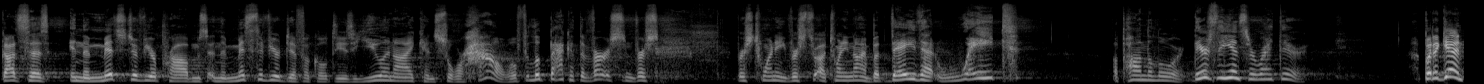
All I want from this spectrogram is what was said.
God says, in the midst of your problems, in the midst of your difficulties, you and I can soar. How? Well, if you look back at the verse in verse, verse 20, verse uh, 29, but they that wait upon the Lord. There's the answer right there. But again,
